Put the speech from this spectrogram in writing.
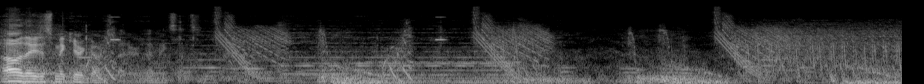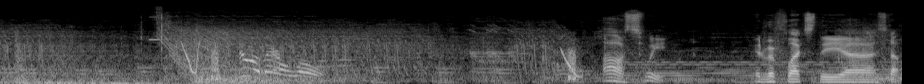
Oh, they just make your guns better. That makes sense. Oh, sweet. It reflects the uh, stuff.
